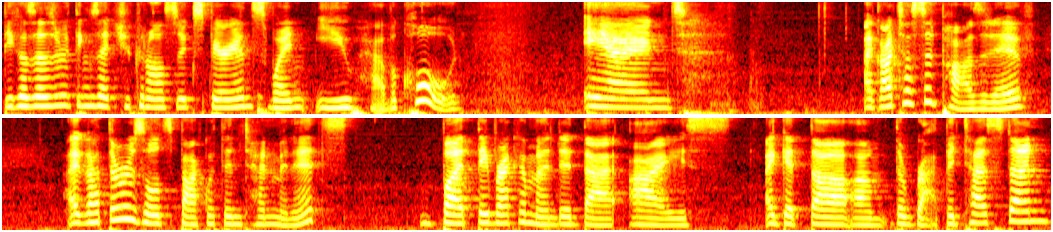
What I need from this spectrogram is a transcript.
because those are things that you can also experience when you have a cold. And I got tested positive. I got the results back within 10 minutes, but they recommended that I I get the um, the rapid test done.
